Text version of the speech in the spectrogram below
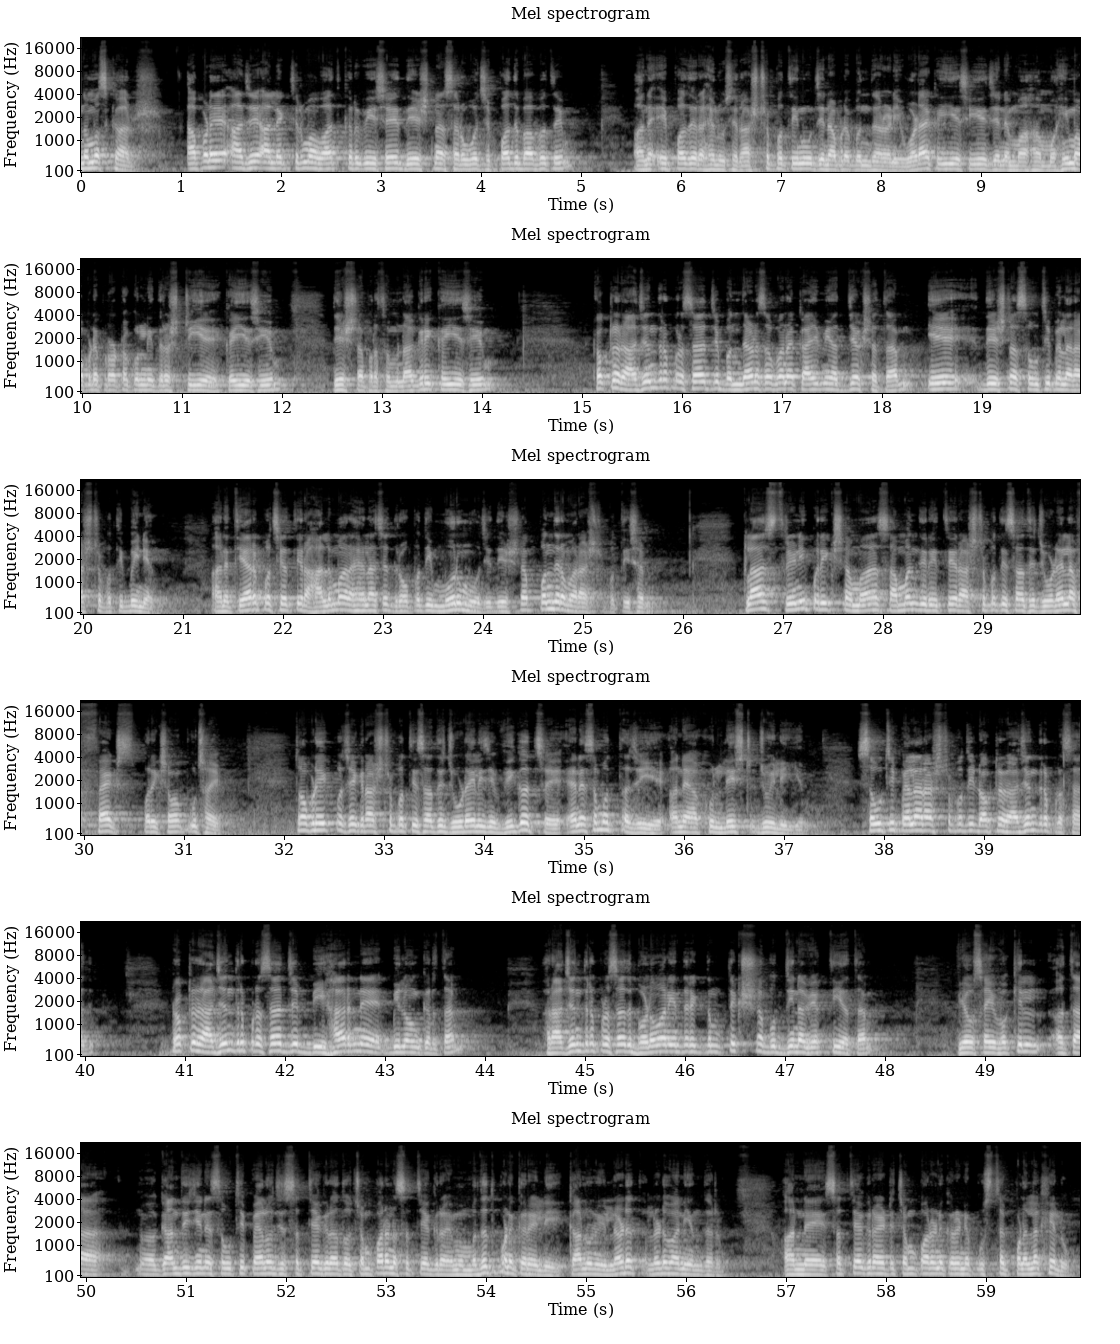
નમસ્કાર. આપણે આજે આ લેક્ચરમાં વાત કરવી છે દેશના સર્વોચ્ચ પદ બાબતે અને એ પદ રહેલું છે રાષ્ટ્રપતિનું, જેને આપણે બંધારણીય વડા કહીએ છીએ, જેને મહામહિમ આપણે પ્રોટોકોલની દ્રષ્ટિએ કહીએ છીએ, દેશના પ્રથમ નાગરિક કહીએ છીએ. ડૉક્ટર રાજેન્દ્ર પ્રસાદ જે બંધારણ સભાના કાયમી અધ્યક્ષ હતા, એ દેશના સૌથી પહેલાં રાષ્ટ્રપતિ બન્યા. અને ત્યાર પછી અત્યારે હાલમાં રહેલા છે દ્રૌપદી મુર્મુ, જે દેશના પંદરમા રાષ્ટ્રપતિ છે. ક્લાસ થ્રીની પરીક્ષામાં સામાન્ય રીતે રાષ્ટ્રપતિ સાથે જોડાયેલા ફેક્ટ્સ પરીક્ષામાં પૂછાય. તો આપણે એક પછી એક રાષ્ટ્રપતિ સાથે જોડાયેલી જે વિગત છે, એને સમજતા જઈએ અને આખું લિસ્ટ જોઈ લઈએ. સૌથી પહેલાં રાષ્ટ્રપતિ ડૉક્ટર રાજેન્દ્ર પ્રસાદ. ડૉક્ટર રાજેન્દ્ર પ્રસાદ જે બિહારને બિલોંગ કરતા. રાજેન્દ્ર પ્રસાદ ભણવાની અંદર એકદમ તીક્ષ્ણ બુદ્ધિના વ્યક્તિ હતા. વ્યવસાય વકીલ હતા ગાંધીજીને સૌથી પહેલો જે સત્યાગ્રહ હતો, ચંપારણ સત્યાગ્રહ, એમાં મદદ પણ કરેલી કાનૂની લડત લડવાની અંદર. અને સત્યાગ્રહ એટલે ચંપારણ કરીને પુસ્તક પણ લખેલું.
